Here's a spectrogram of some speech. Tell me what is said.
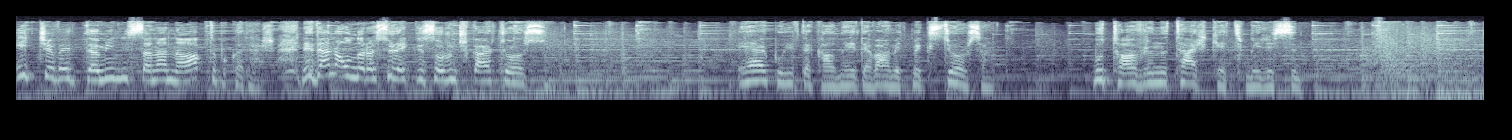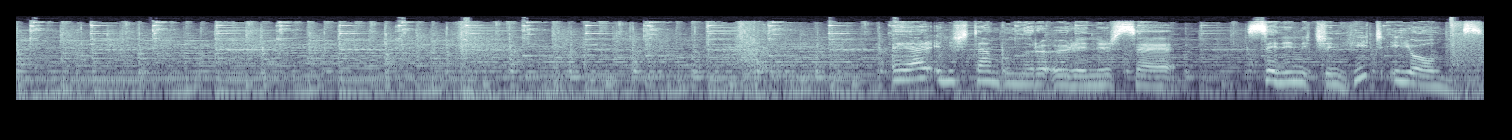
İtçe ve Damini sana ne yaptı bu kadar? Neden onlara sürekli sorun çıkartıyorsun? Eğer bu evde kalmaya devam etmek istiyorsan bu tavrını terk etmelisin. Eğer enişten bunları öğrenirse senin için hiç iyi olmaz.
